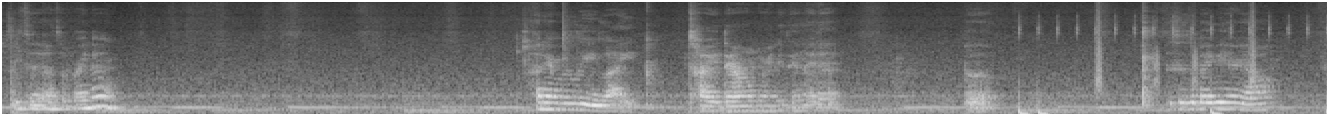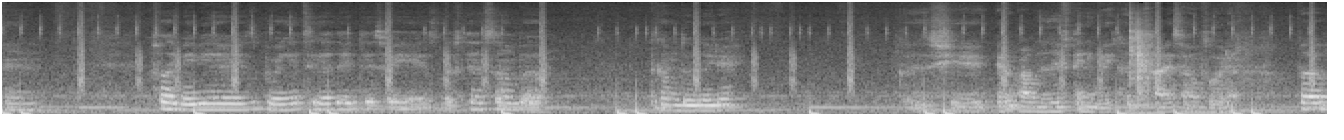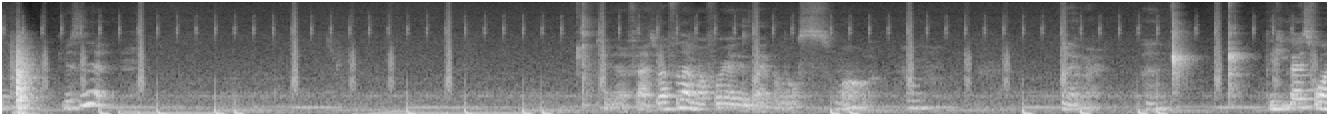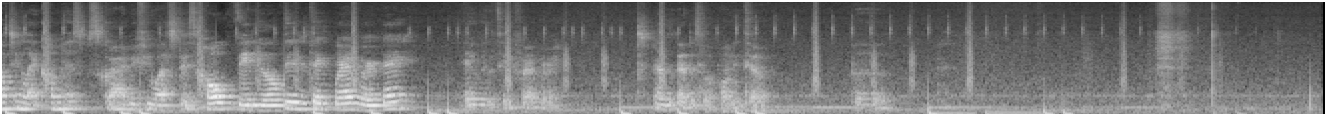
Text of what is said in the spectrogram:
this it as of right now. I didn't really like tie it down or anything like that but this is the baby hair, y'all. And I feel like baby hairs bring it together. This right here is lifting some, but I think I'm gonna do it later. Cause shit, it'll probably lift anyway because it's hot as hell in Florida. But this is it. Fast. But I feel like my forehead is like a little small. Guys for watching. Like, comment, and subscribe if you watch this whole video. It didn't take forever, okay? It really take forever. I just got this little ponytail.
